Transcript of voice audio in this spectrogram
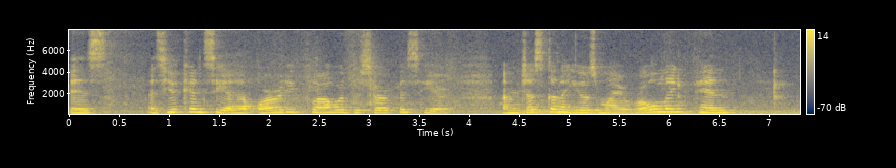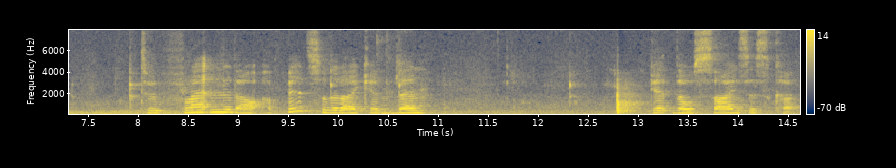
is, as you can see, I have already floured the surface here I'm just going to use my rolling pin to flatten it out a bit so that I can then get those sizes cut.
